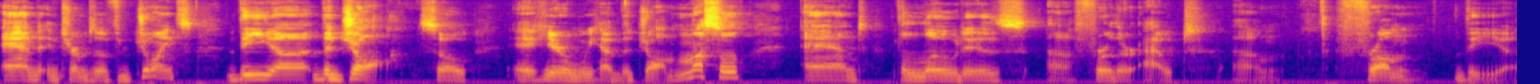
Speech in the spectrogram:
and in terms of joints, the, uh, the jaw. So uh, here we have the jaw muscle, and the load is uh, further out um, from the uh,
